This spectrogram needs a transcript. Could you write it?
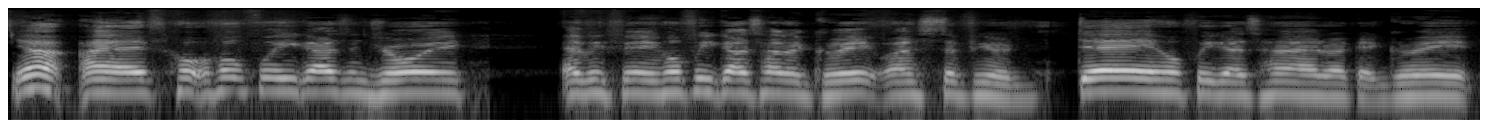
yeah, I ho- hopefully you guys enjoy everything. Hopefully you guys had a great rest of your day. Hopefully you guys had like a great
